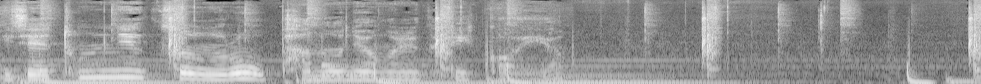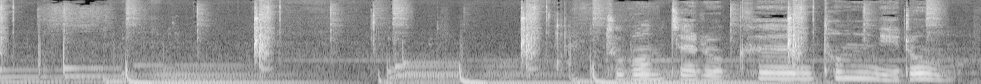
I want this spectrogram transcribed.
이제 톱니손으로 반원형을 그릴 거예요. 두 번째로 큰 톱니로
